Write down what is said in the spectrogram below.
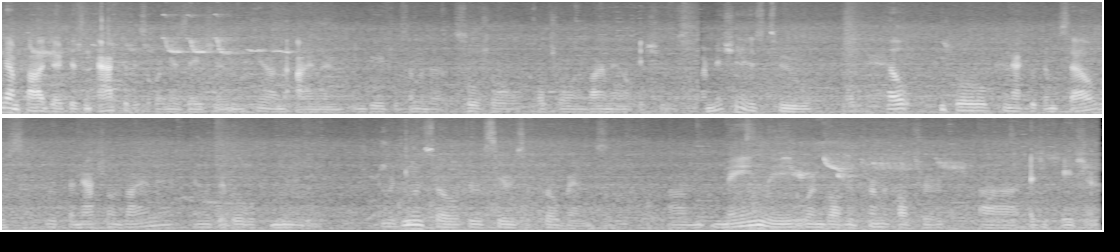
Phangan Project is an activist organization here on the island engaged with some of the social, cultural, and environmental issues. Our mission is to help people connect with themselves, with the natural environment, and with their global community. And we're doing so through a series of programs. Um, mainly, we're involved in permaculture uh, education.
